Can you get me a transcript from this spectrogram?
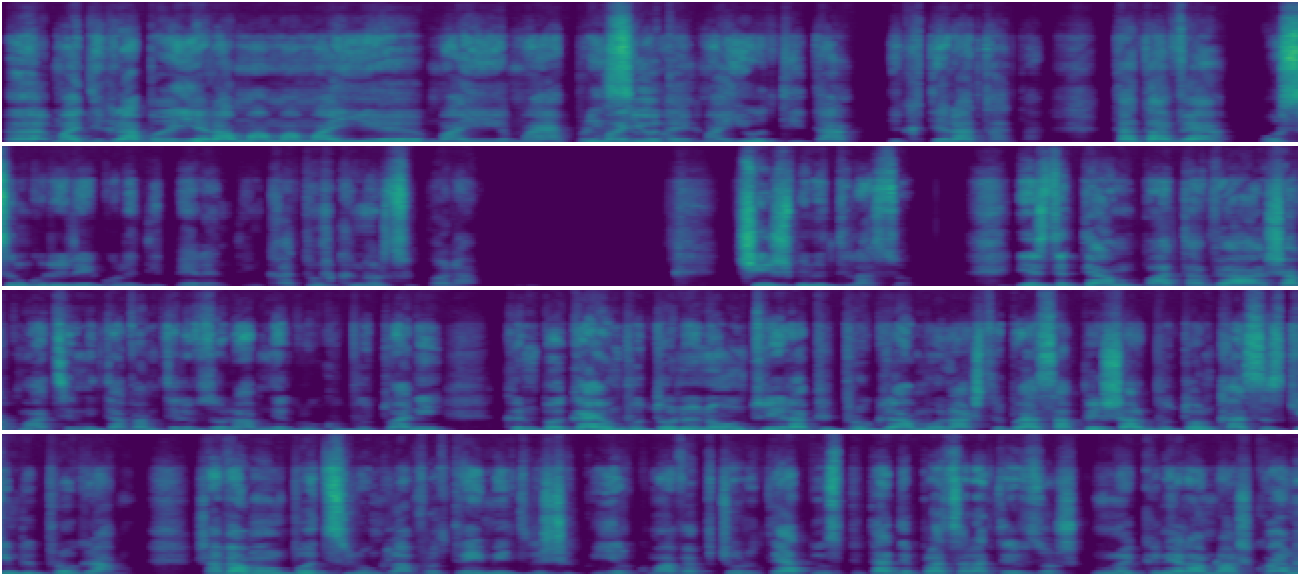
Eh, Mai degrabă era mama mai, eh, mai, mai aprinsă, Mai mai, iute. mai, mai iuti, da? Decât era tata. Tata avea o singură regulă de parenting, că atunci când îl supăra. 5 minute la somn. El stătea în pat, avea, și acum țin minte, aveam televizor la negru cu butoanii, când băgai un buton înăuntru, era pe programul ăla și trebuia să apeși alt buton ca să schimbi programul. Și aveam un băț lung la vreo 3 metri și cu el, cum avea piciorul tăiat, nu se putea deplasa la televizor. Și noi, când eram la școală,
